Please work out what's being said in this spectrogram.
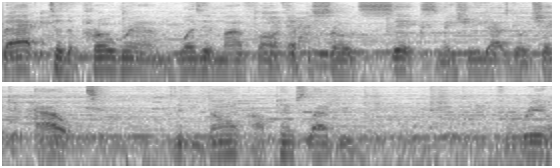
Back to the program. Was it my fault? Episode six. Make sure you guys go check it out. Cause if you don't, I'll pimp slap you. For real.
